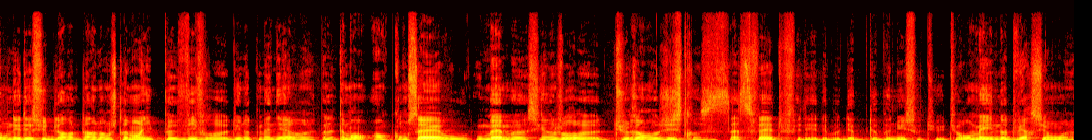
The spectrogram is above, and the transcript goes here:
on est déçu d'un enregistrement, il peut vivre d'une autre manière, euh, notamment en concert ou, ou même euh, si un jour euh, tu réenregistres, ça se fait, tu fais des, des, des- des bonus ou tu, tu remets une autre version euh, de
